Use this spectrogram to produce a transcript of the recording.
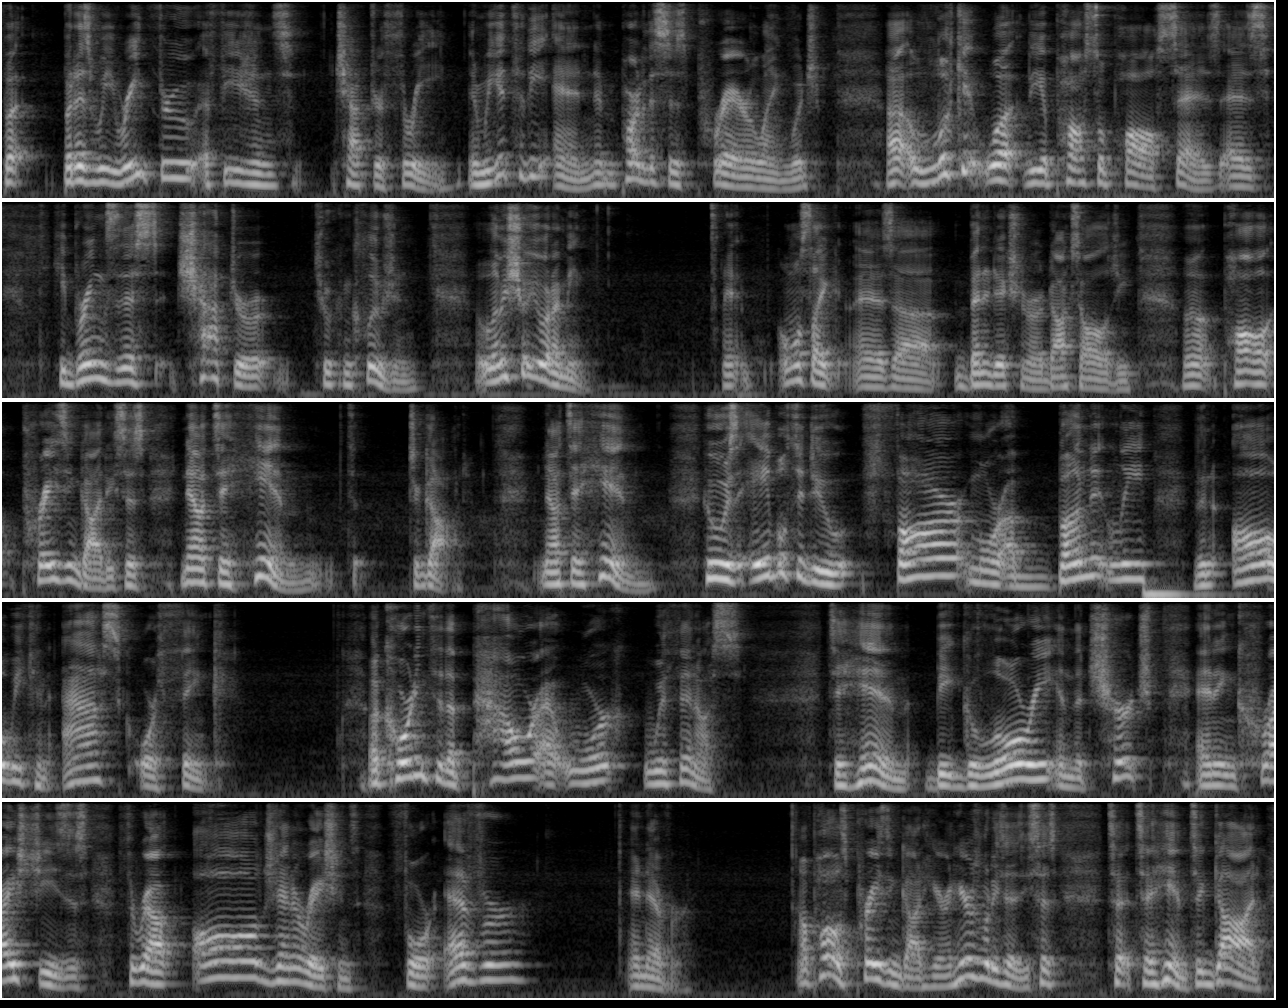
But but as we read through Ephesians chapter 3, and we get to the end, and part of this is prayer language, uh, look at what the Apostle Paul says as he brings this chapter to a conclusion. Let me show you what I mean almost like as a benediction or a doxology, uh, Paul praising God, he says, Now to him, to, to God, now to him who is able to do far more abundantly than all we can ask or think, according to the power at work within us. To him be glory in the church and in Christ Jesus throughout all generations, forever and ever. Now, Paul is praising God here, and here's what he says. He says to, to him, to God,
